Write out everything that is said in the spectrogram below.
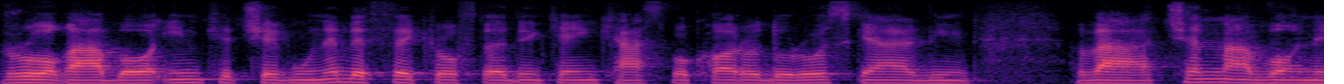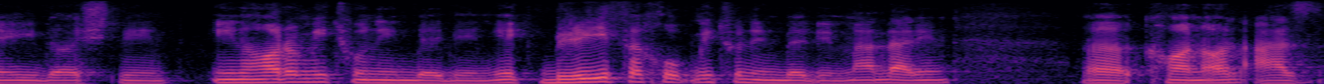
رقبا این که چگونه به فکر افتادین که این کسب و کار رو درست کردین و چه موانعی داشتین اینها رو می‌تونین بدین. یک بریف خوب می‌تونین بدین. من در این کانال از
